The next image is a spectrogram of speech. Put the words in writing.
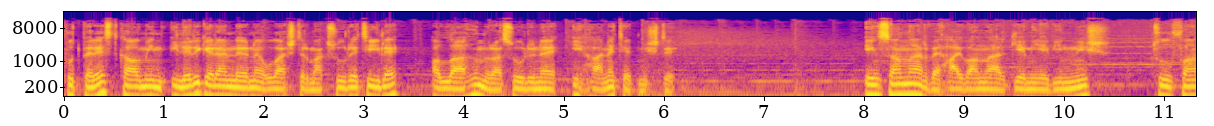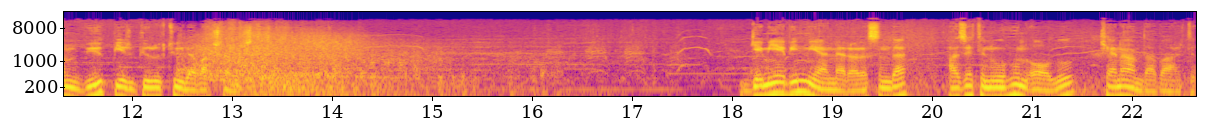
putperest kavmin ileri gelenlerine ulaştırmak suretiyle Allah'ın Resulüne ihanet etmişti. İnsanlar ve hayvanlar gemiye binmiş, tufan büyük bir gürültüyle başlamıştı. Gemiye binmeyenler arasında Hz. Nuh'un oğlu Kenan da vardı.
